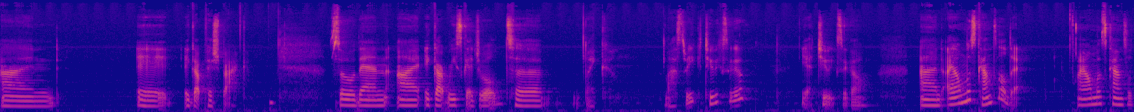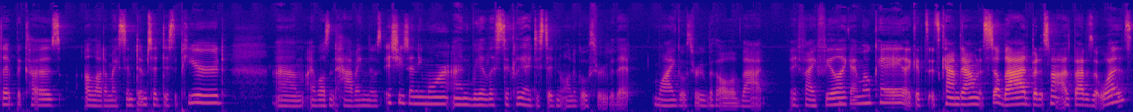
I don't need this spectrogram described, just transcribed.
and it it got pushed back. So then I it got rescheduled to like last week, two weeks ago. Yeah, two weeks ago. And I almost cancelled it. I almost cancelled it because a lot of my symptoms had disappeared. Um, I wasn't having those issues anymore. And realistically, I just didn't want to go through with it. Why go through with all of that? If I feel like I'm okay, like it's, it's calmed down, it's still bad, but it's not as bad as it was.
